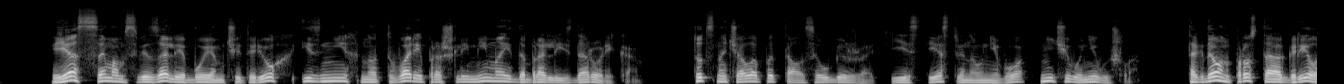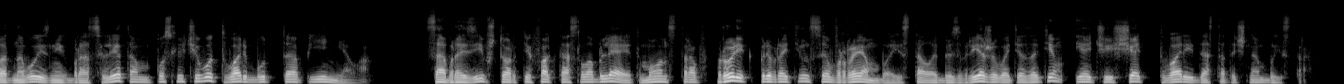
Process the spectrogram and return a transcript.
Я с Сэмом связали боем четырех из них, но твари прошли мимо и добрались до Рорика. Тот сначала пытался убежать. Естественно, у него ничего не вышло. Тогда он просто огрел одного из них браслетом, после чего тварь будто опьянела. Сообразив, что артефакт ослабляет монстров, Рорик превратился в Рэмбо и стал обезвреживать, а затем и очищать тварей достаточно быстро.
